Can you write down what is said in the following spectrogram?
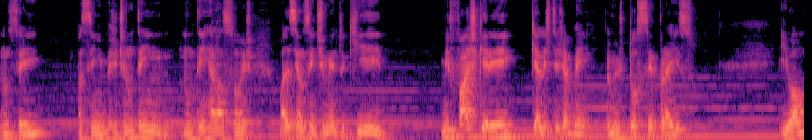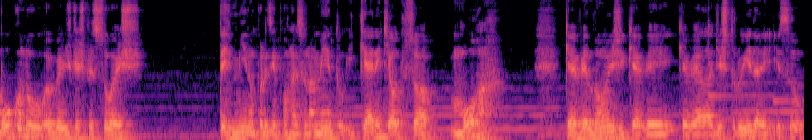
não sei, assim, a gente não tem, não tem relações, mas assim, é um sentimento que me faz querer que ela esteja bem, pelo menos torcer para isso. E o amor, quando eu vejo que as pessoas terminam, por exemplo, um relacionamento e querem que a outra pessoa morra, quer ver longe, quer ver, quer ver ela destruída, isso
